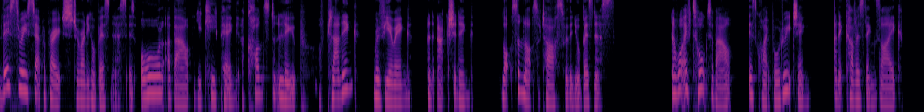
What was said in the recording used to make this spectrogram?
this three step approach to running your business is all about you keeping a constant loop of planning, reviewing, and actioning lots and lots of tasks within your business. Now, what I've talked about is quite broad reaching and it covers things like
